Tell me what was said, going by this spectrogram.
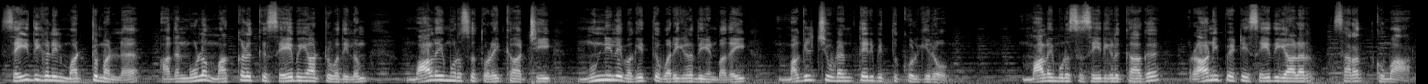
செய்திகளில் மட்டுமல்ல அதன் மூலம் மக்களுக்கு சேவையாற்றுவதிலும் மாலை முரசு தொலைக்காட்சி முன்னிலை வகித்து வருகிறது என்பதை மகிழ்ச்சியுடன் தெரிவித்துக் கொள்கிறோம். மாலை முரசு செய்திகளுக்காக ராணிப்பேட்டை செய்தியாளர் சரத்குமார்.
